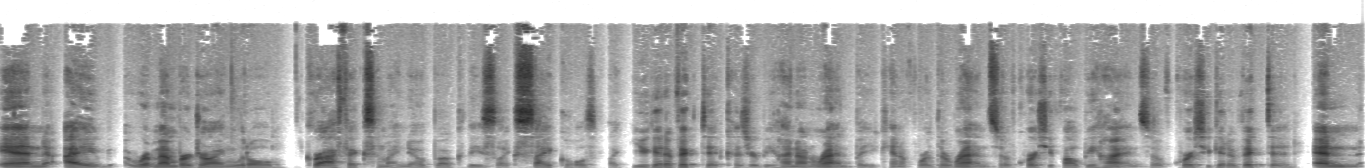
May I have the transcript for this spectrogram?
And I remember drawing little graphics in my notebook, these like cycles, like you get evicted because you're behind on rent, but you can't afford the rent. So, of course, you fall behind. So, of course, you get evicted. And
